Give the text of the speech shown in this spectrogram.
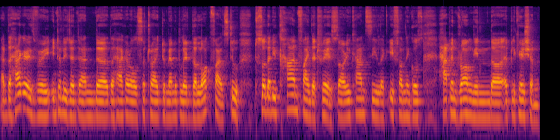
And the hacker is very intelligent and uh, the hacker also tried to manipulate the log files too, so that you can't find the trace or you can't see like if something goes happened wrong in the application.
